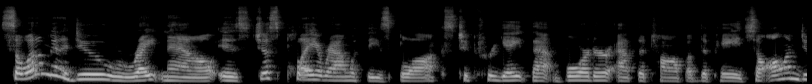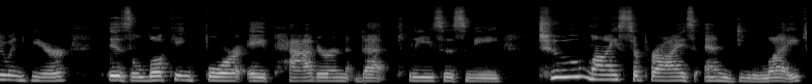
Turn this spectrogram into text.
So what I'm going to do right now is just play around with these blocks to create that border at the top of the page. So all I'm doing here is looking for a pattern that pleases me. To my surprise and delight,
